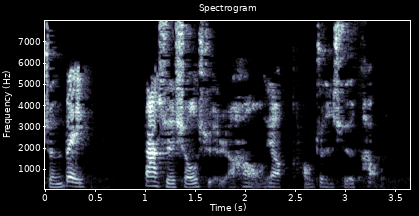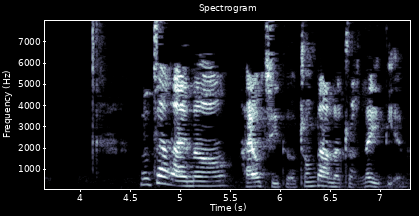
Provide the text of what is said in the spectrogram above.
准备大学休学，然后要考转学考。那再来呢，还有几个重大的转类点，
